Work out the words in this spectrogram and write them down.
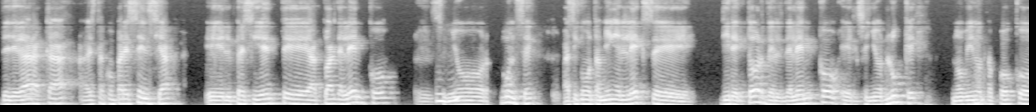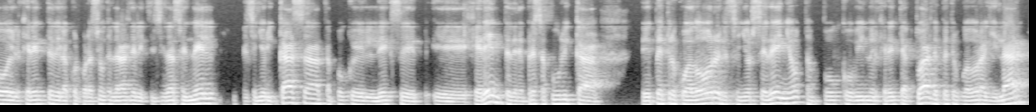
de llegar acá a esta comparecencia el presidente actual del EMCO, el señor Ponce, así como también el ex eh, director del, del EMCO, el señor Luque, no vino tampoco el gerente de la Corporación General de Electricidad CENEL, el señor Icaza, tampoco el ex eh, eh, gerente de la empresa pública Petroecuador, el señor Cedeño, tampoco vino el gerente actual de Petroecuador Aguilar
